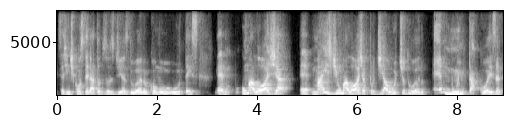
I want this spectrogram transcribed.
se a gente considerar todos os dias do ano como úteis, é uma loja, é mais de uma loja por dia útil do ano. É muita coisa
